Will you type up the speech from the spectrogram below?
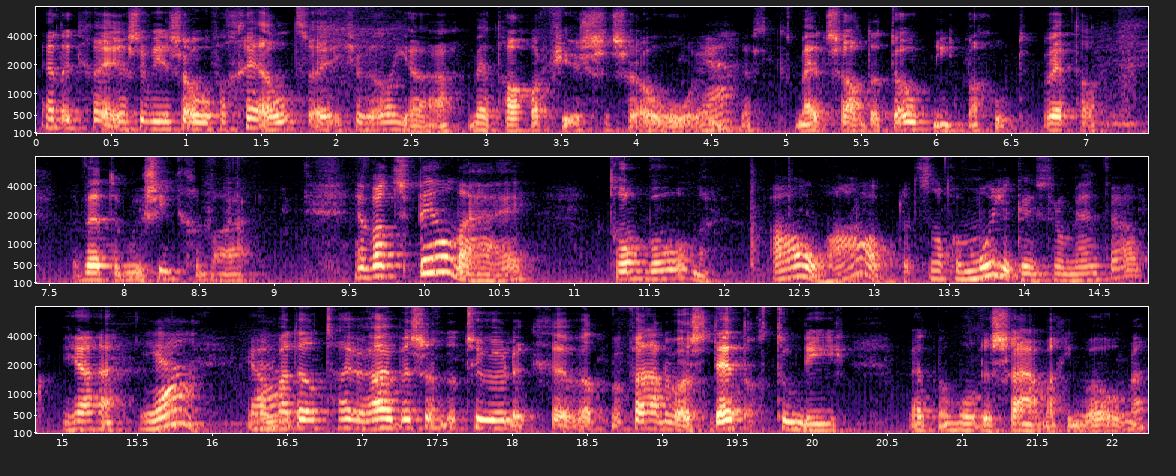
En dan kregen ze weer zoveel geld, weet je wel, ja, met halfjes en zo. Ja. Met ze hadden het ook niet, maar goed, er werd, dan, werd de muziek gemaakt. En wat speelde hij? Trombone. Oh, wauw. Dat is nog een moeilijk instrument ook. Ja, Ja. ja, maar dat he- hebben ze natuurlijk. eh, Want mijn vader was 30 toen hij met mijn moeder samen ging wonen.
